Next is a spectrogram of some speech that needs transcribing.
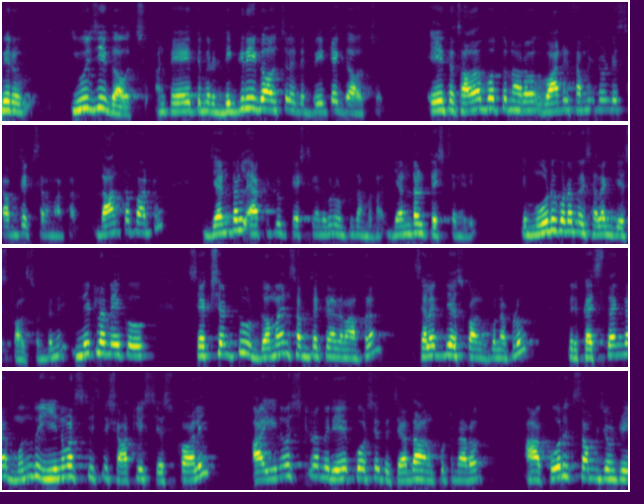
మీరు యూజీ కావచ్చు అంటే ఏదైతే మీరు డిగ్రీ కావచ్చు లేదా బీటెక్ కావచ్చు ఏదైతే చదవబోతున్నారో వాటికి సంబంధించినటువంటి సబ్జెక్ట్స్ అనమాట దాంతోపాటు జనరల్ యాప్టిట్యూడ్ టెస్ట్ అనేది కూడా ఉంటుందన్నమాట జనరల్ టెస్ట్ అనేది. ఈ మూడు కూడా మీరు సెలెక్ట్ చేసుకోవాల్సి ఉంటుంది. ఇందులో మీకు సెక్షన్ టూ డొమైన్ సబ్జెక్ట్ అనేది మాత్రం సెలెక్ట్ చేసుకోవాలనుకున్నప్పుడు మీరు ఖచ్చితంగా ముందు యూనివర్సిటీస్ని షార్ట్ లిస్ట్ చేసుకోవాలి. ఆ యూనివర్సిటీలో మీరు ఏ కోర్స్ అయితే చేద్దాం అనుకుంటున్నారో ఆ కోర్సుకి సంబంధించిన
